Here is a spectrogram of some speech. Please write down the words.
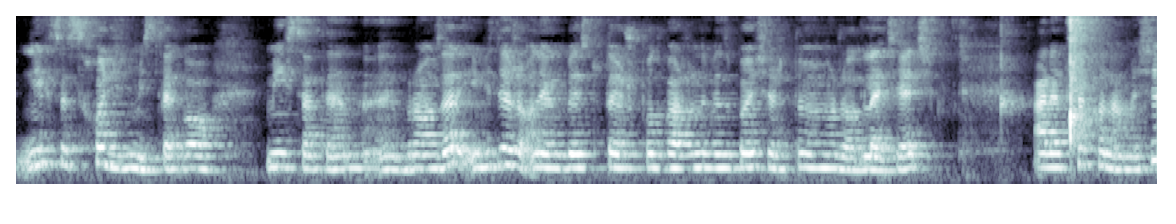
nie chce schodzić mi z tego miejsca ten y, bronzer i widzę, że on jakby jest tutaj już podważony, więc boję się, że to mi może odlecieć. Ale przekonamy się.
